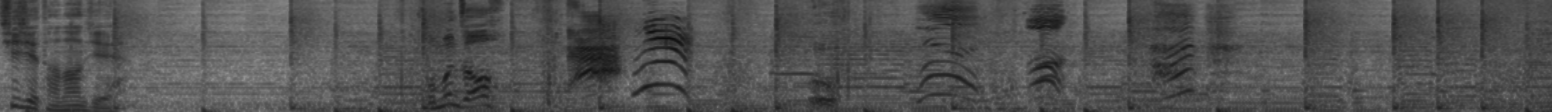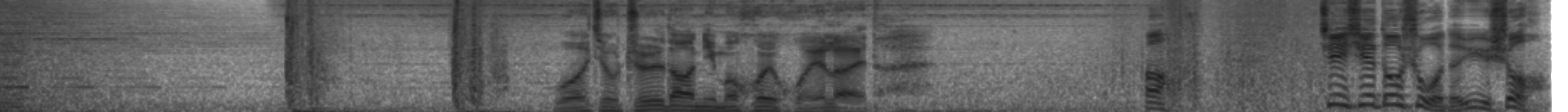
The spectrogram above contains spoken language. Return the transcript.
谢谢糖糖姐。我们走。我就知道你们会回来的。哦，这些都是我的预售，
